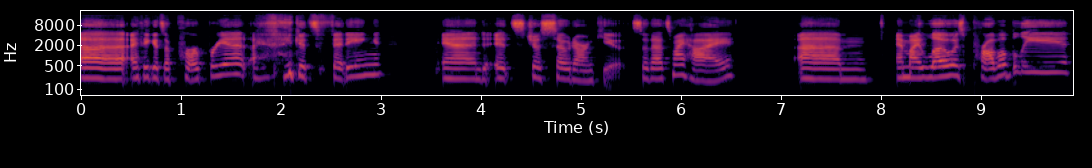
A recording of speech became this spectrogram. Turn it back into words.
Uh I think it's appropriate. I think it's fitting and it's just so darn cute. So that's my high. Um and my low is probably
